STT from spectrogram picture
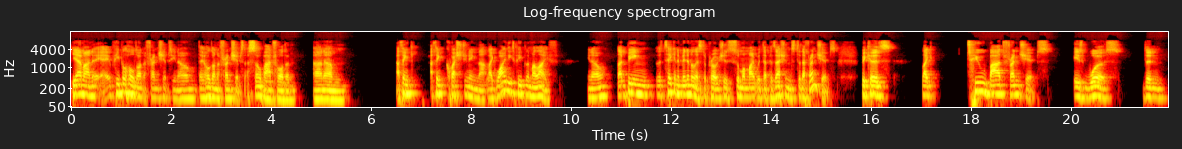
yeah, man, eh, eh, people hold on to friendships. You know, they hold on to friendships that are so bad for them, and um, I think I think questioning that, like, why are these people in my life? You know, like being taking a minimalist approach as someone might with their possessions to their friendships, because like two bad friendships is worse than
